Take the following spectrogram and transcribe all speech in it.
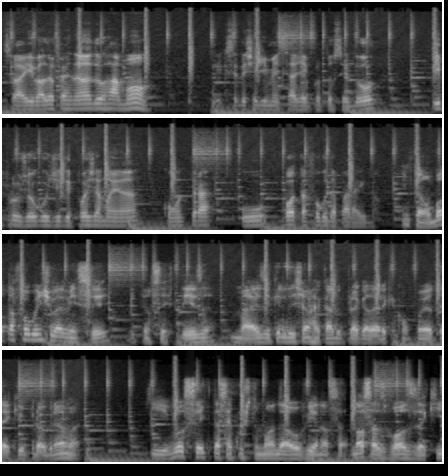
Isso aí, valeu, Fernando. Ramon, o que você deixa de mensagem aí pro torcedor e pro jogo de depois de amanhã contra o Botafogo da Paraíba? Então, o Botafogo a gente vai vencer, eu tenho certeza, mas eu queria deixar um recado pra galera que acompanhou até aqui o programa, que você que está se acostumando a ouvir nossa, nossas vozes aqui,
